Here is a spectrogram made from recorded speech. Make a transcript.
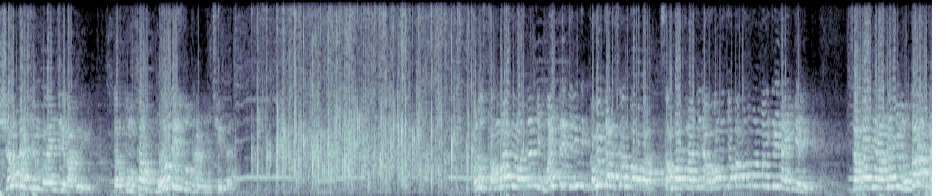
शंख शिंपल्यांची लागली तर तुमचा मोती सुद्धा निश्चित आहे. म्हणून संभाजीराजांनी मैत्री केली ती कवी कलाशांबरोबर. संभाजीराजांनी औरंगजेबाबरोबर मैत्री नाही केली. संभाजीराजांनी मुकरम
